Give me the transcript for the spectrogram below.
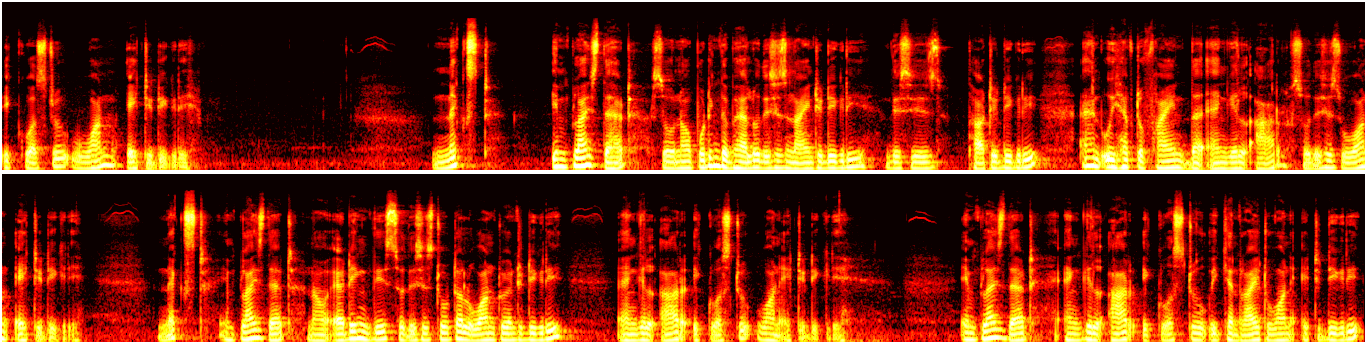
equals to 180 degree. Next implies that so now putting the value this is 90 degree this is 30 degree and we have to find the angle r. So this is 180 degree. Next implies that now adding this so this is total 120 degree angle r equals to 180 degree. Implies that angle r equals to we can write 180 degree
